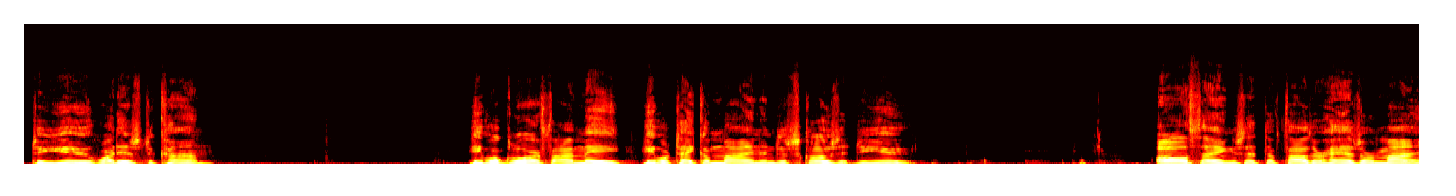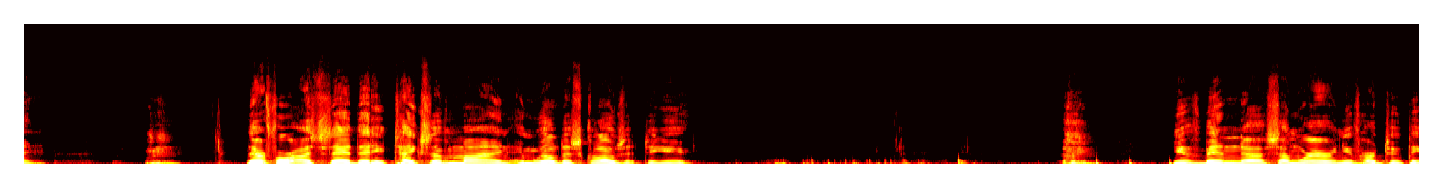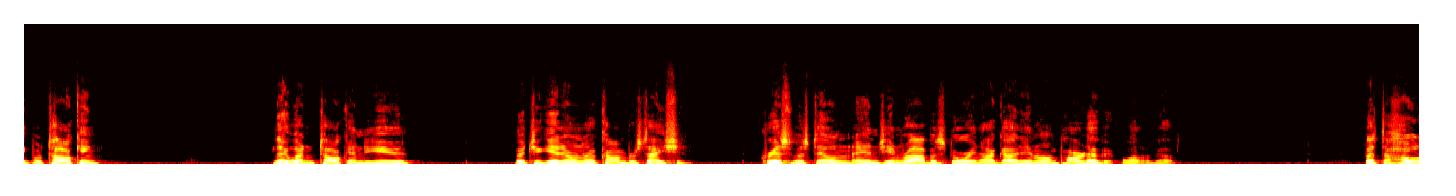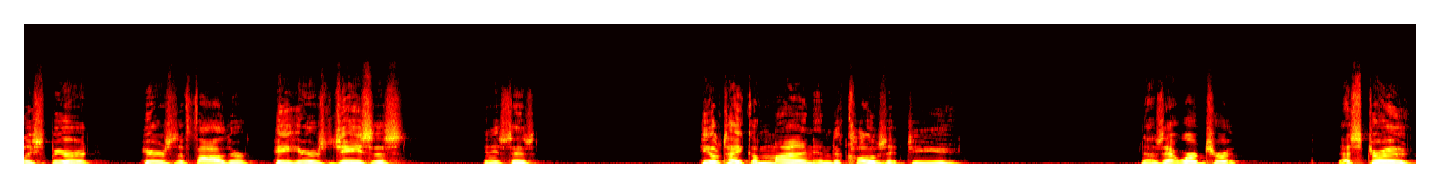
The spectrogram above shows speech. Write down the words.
to you what is to come. He will glorify me. He will take a mine and disclose it to you. All things that the Father has are mine. Therefore I said that he takes of mine and will disclose it to you. you've been uh, somewhere and you've heard two people talking. They wasn't talking to you, but you get on a conversation. Chris was telling Angie and Rob a story, and I got in on part of it a while ago. But the Holy Spirit hears the Father, He hears Jesus, and it says, He'll take a mind and disclose it to you. Now, is that word true? That's true.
